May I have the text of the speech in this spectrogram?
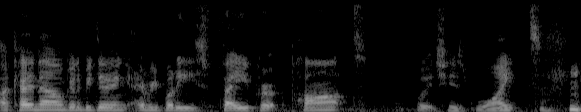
Okay, now I'm going to be doing everybody's favourite part, which is white.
